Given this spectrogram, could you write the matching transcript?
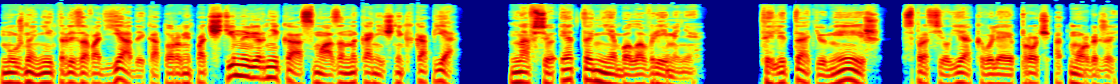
нужно нейтрализовать яды, которыми почти наверняка смазан наконечник копья. На все это не было времени. «Ты летать умеешь?» — спросил я, ковыляя прочь от Моргаджи.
